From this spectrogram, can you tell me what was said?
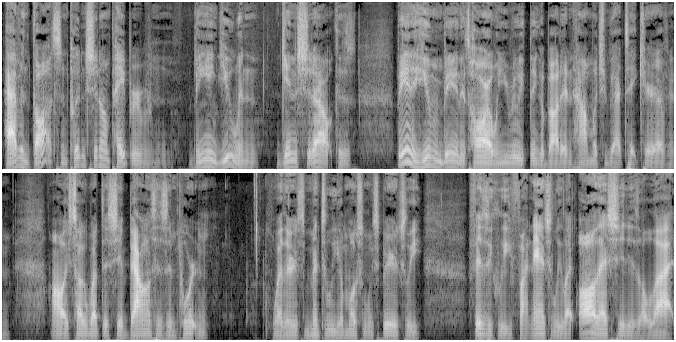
having thoughts and putting shit on paper, being you and getting shit out. Because being a human being is hard when you really think about it and how much you got to take care of. And I always talk about this shit. Balance is important, whether it's mentally, emotionally, spiritually, physically, financially. Like all that shit is a lot.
